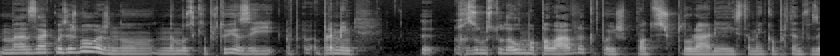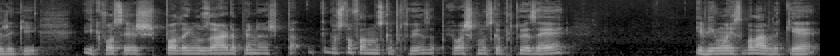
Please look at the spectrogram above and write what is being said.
mas há coisas boas no, na música portuguesa e, para mim, resume-se tudo a uma palavra que depois pode-se explorar e é isso também que eu pretendo fazer aqui e que vocês podem usar apenas. Vocês estão a falar de música portuguesa? Eu acho que música portuguesa é. E digam esta palavra, que é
